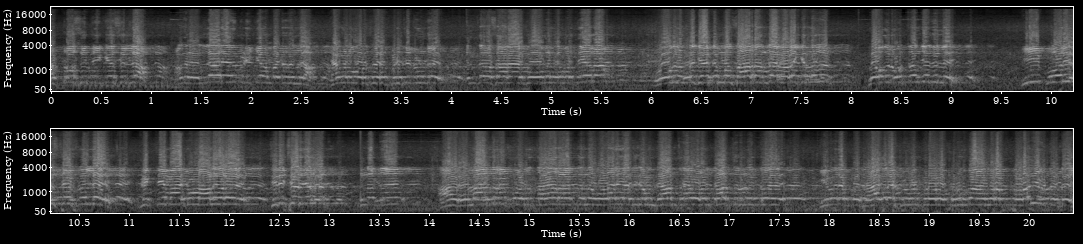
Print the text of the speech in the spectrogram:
അട്രോസിറ്റി കേസില്ല. അങ്ങനെ എല്ലാവരെയും പിടിക്കാൻ പറ്റുന്നില്ല. ഞങ്ങൾ കുറച്ചുപേരെ പിടിച്ചിട്ടുണ്ട്. എന്താ സാറേ ഗോകുലിന്റെ പ്രത്യേകത? ഗോകുലത്ത് കേൾക്കുമ്പോൾ സാർ എന്താ കളിക്കുന്നത് ഗോകുൽ കുറ്റം ചെയ്തില്ലേ? ഈ പോലീസ് സ്റ്റേഷനിലെ വ്യക്തിയുമായിട്ടുള്ള ആളുകളെ തിരിച്ചറിഞ്ഞത്? എന്നിട്ട് ആ റിമാൻഡ് റിപ്പോർട്ട് തയ്യാറാക്കുന്ന വളരെയധികം രാത്രിയോളം കാത്തിരുന്നിട്ട് ഇവരെ നാഗരക്ഷി ഉൾപ്പെടെയുള്ള കുടുംബാംഗങ്ങളെ പറഞ്ഞു വിട്ടിട്ട്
